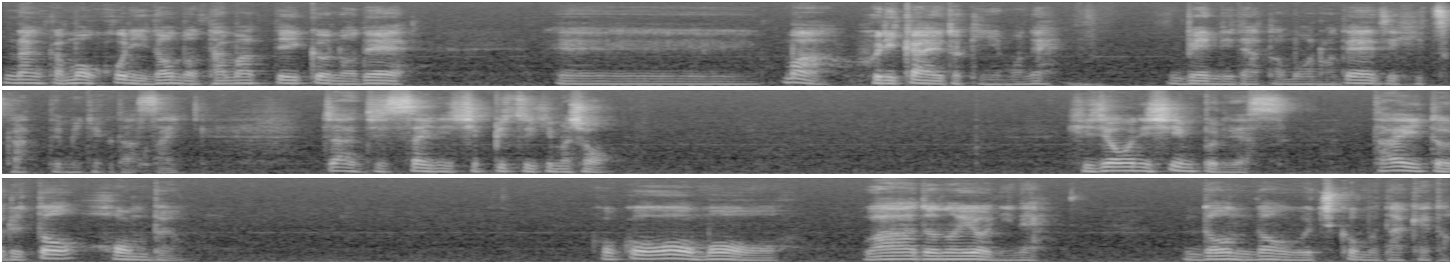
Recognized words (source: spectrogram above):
なんかもここにどんどん溜まっていくので、えー、まあ振り返る時にもね便利だと思うのでぜひ使ってみてください。じゃあ実際に執筆いきましょう。非常にシンプルです。タイトルと本文。ここをもうワードのようにねどんどん打ち込むだけと。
